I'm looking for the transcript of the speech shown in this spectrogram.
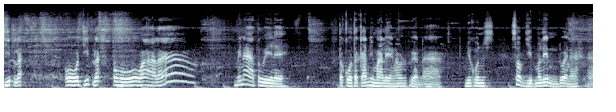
จิ๊บละ โอ้จิ๊บละ โอ้โห ว่าแล้ว ไม่น่าตุยเลย ตะโกตะกัดนี่มาแรงนะเพื่อนอ่า มีคนชอบหยิบมาเล่นด้วยนะ อ่า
